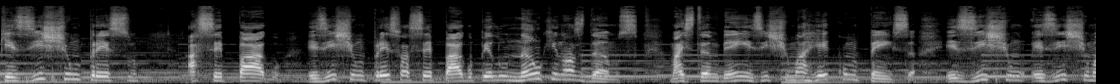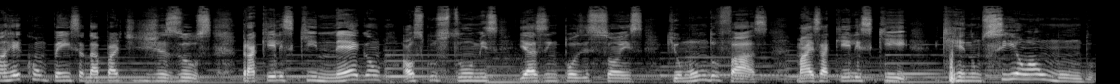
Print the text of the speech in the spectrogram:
que existe um preço a ser pago, existe um preço a ser pago pelo não que nós damos, mas também existe uma recompensa, existe, um, existe uma recompensa da parte de Jesus para aqueles que negam aos costumes e às imposições que o mundo faz, mas aqueles que que renunciam ao mundo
